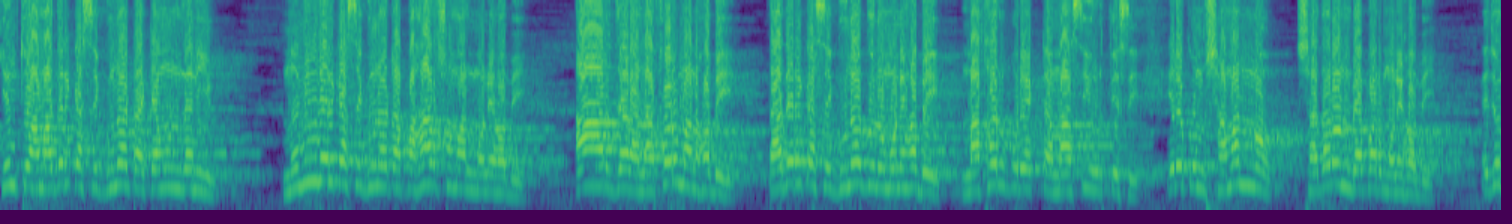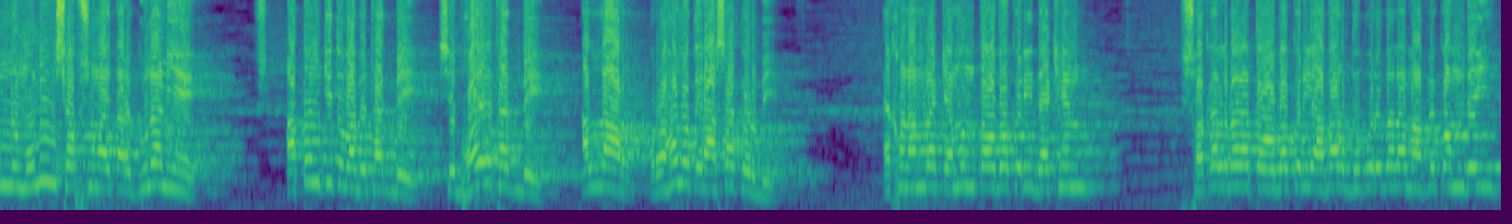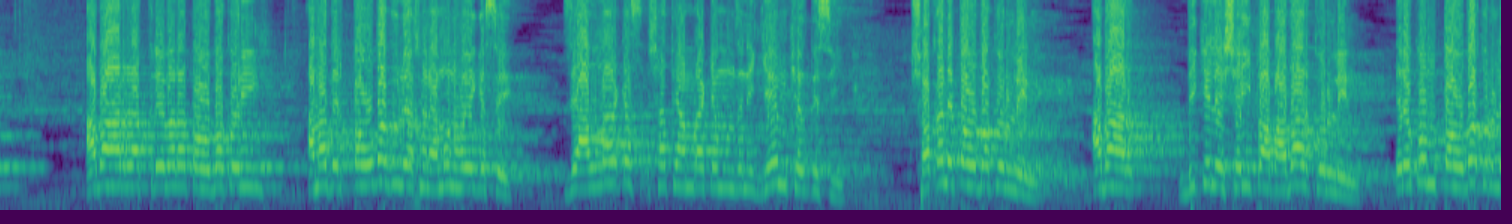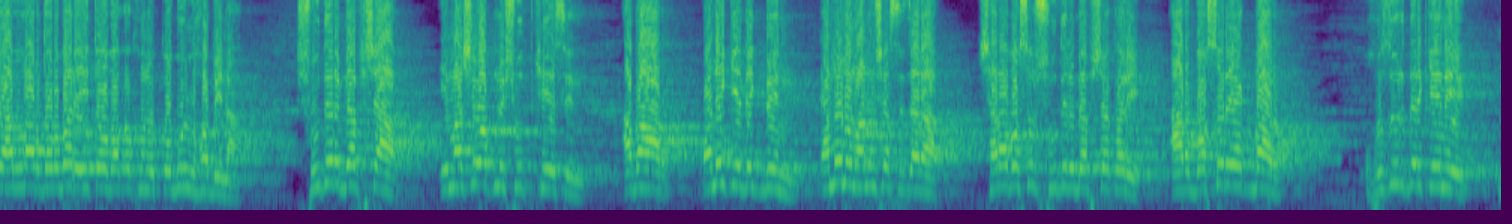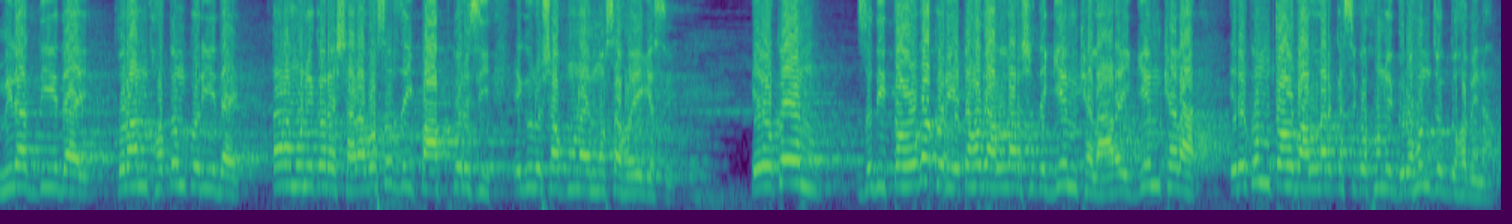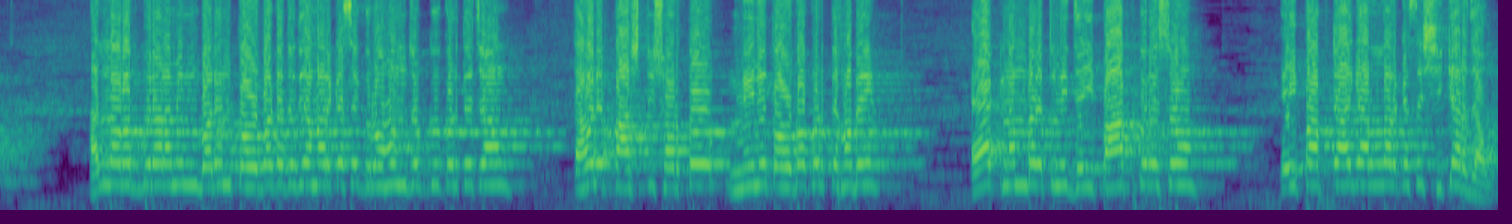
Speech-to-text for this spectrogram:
কিন্তু আমাদের কাছে গুণাটা কেমন জানি? মুমিনের কাছে গুণাটা পাহাড় সমান মনে হবে। আর যারা নাফরমান হবে, তাদের কাছে গুণাগুলো মনে হবে, মাথার উপরে একটা মাছি উঠতেছে। এরকম সামান্য সাধারণ ব্যাপার মনে হবে। এজন্য মুমিন সবসময় তার গুণা নিয়ে আতঙ্কিতভাবে থাকবে, সে ভয়ে থাকবে। আল্লাহর রহমতের আশা করবে। এখন আমরা কেমন তওবা করি দেখেন। সকালবেলা তওবা করি, আবার দুপুরবেলা মাপে কম দেই, আবার রাত্রেবেলা তওবা করি। আমাদের তওবাগুলো এখন এমন হয়ে গেছে যে আল্লাহর কাছ সাথে আমরা কেমন জানি গেম খেলতেছি। সকালে তওবা করলেন, আবার বিকেলে সেই পাপ আবার করলেন। এরকম তওবা করলে আল্লাহর দরবারে এই তওবা কখনো কবুল হবে না। সুদের ব্যবসা এ মাসেও আপনি সুদ খেয়েছেন। আবার অনেকে দেখবেন, এমনও মানুষ আছে যারা সারা বছর সুদের ব্যবসা করে, আর বছরে একবার হুজুরদেরকে এনে মিলাদ দিয়ে দেয়, কোরআন খতম করিয়ে দেয়। তারা মনে করে, সারা বছর যেই পাপ করেছি, এগুলো সব মনে হয় মশা হয়ে গেছে। এরকম যদি তওবা করি, এটা হবে আল্লাহর সাথে গেম খেলা। আর এই গেম খেলা, এরকম তওবা আল্লাহর কাছে কখনোই গ্রহণযোগ্য হবে না। আল্লাহ রব্বুল আলমিন বলেন, তওবাটা যদি আমার কাছে গ্রহণযোগ্য করতে চাও, তাহলে পাঁচটি শর্ত মেনে তওবা করতে হবে। এক নম্বরে তুমি যেই পাপ করেছ, এই পাপটা আগে আল্লাহর কাছে স্বীকার যাও।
